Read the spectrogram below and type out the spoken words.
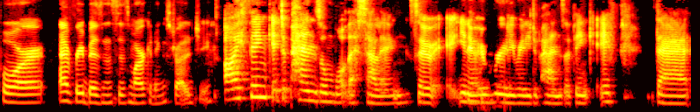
for every business's marketing strategy? I think it depends on what they're selling. So, you know, it mm. really, really depends. I think if they're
